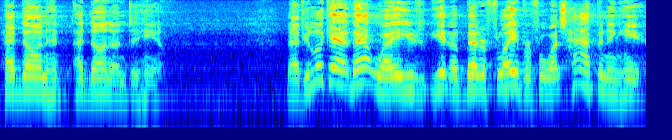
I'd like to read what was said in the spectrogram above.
had done, had, had done unto him. Now, if you look at it that way, you get a better flavor for what's happening here.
